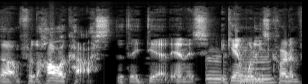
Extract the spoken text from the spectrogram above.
um, for the Holocaust that they did, and it's again one of these kind of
